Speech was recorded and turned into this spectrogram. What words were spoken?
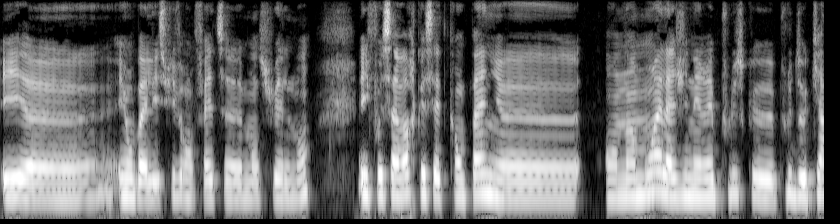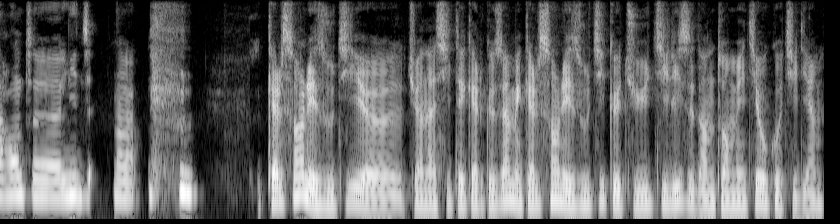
Et, euh, et, on va les suivre en fait mensuellement. Et il faut savoir que cette campagne, euh, en un mois, elle a généré plus que plus de 40 leads. Voilà. quels sont les outils, euh, tu en as cité quelques-uns, mais quels sont les outils que tu utilises dans ton métier au quotidien?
